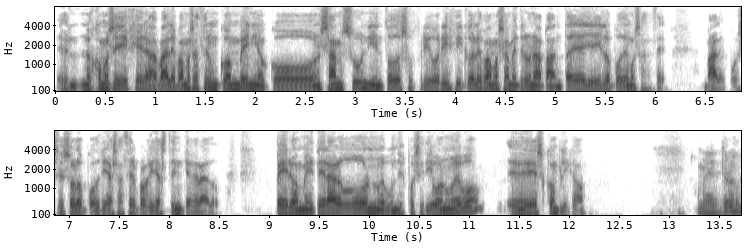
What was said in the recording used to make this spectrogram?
Eh, no es como si dijera, vale, vamos a hacer un convenio con Samsung y en todo su frigorífico les vamos a meter una pantalla y ahí lo podemos hacer. Vale, pues eso lo podrías hacer porque ya está integrado. Pero meter algo nuevo, un dispositivo nuevo, eh, es complicado. Hombre, dentro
